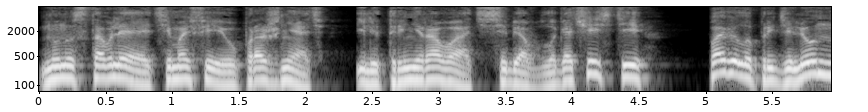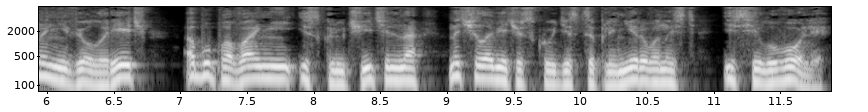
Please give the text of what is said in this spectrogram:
Но наставляя Тимофея упражнять или тренировать себя в благочестии, Павел определенно не вел речь об уповании исключительно на человеческую дисциплинированность и силу воли.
